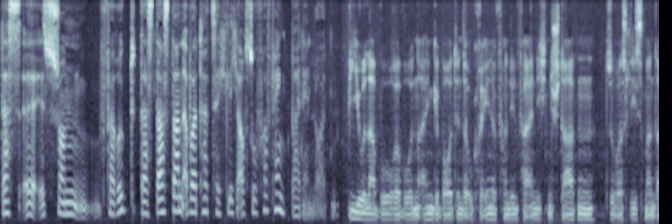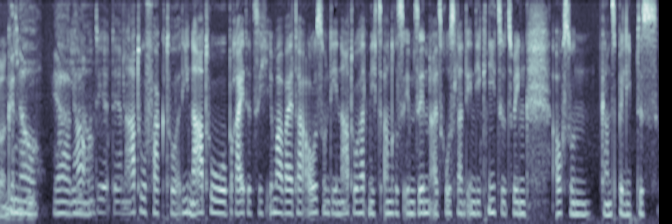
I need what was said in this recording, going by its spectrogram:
Das äh, ist schon verrückt, dass das dann aber tatsächlich auch so verfängt bei den Leuten. Biolabore wurden eingebaut in der Ukraine von den Vereinigten Staaten. Sowas liest man da in genau. Buch. Ja, ja genau. und der, der NATO-Faktor. Die NATO breitet sich immer weiter aus und die NATO hat nichts anderes im Sinn, als Russland in die Knie zu zwingen. Auch so ein ganz beliebtes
